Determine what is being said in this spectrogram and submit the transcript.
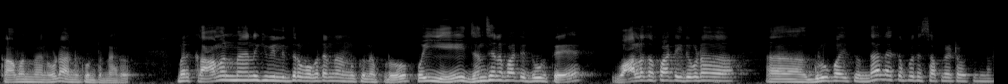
కామన్ మ్యాన్ కూడా అనుకుంటున్నారు. మరి కామన్ మ్యాన్కి వీళ్ళిద్దరు ఒకటని అనుకున్నప్పుడు పోయి జనసేన పార్టీ దూరితే వాళ్ళతో పాటు ఇది కూడా గ్రూప్ అవుతుందా? లేకపోతే సపరేట్ అవుతుందా?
